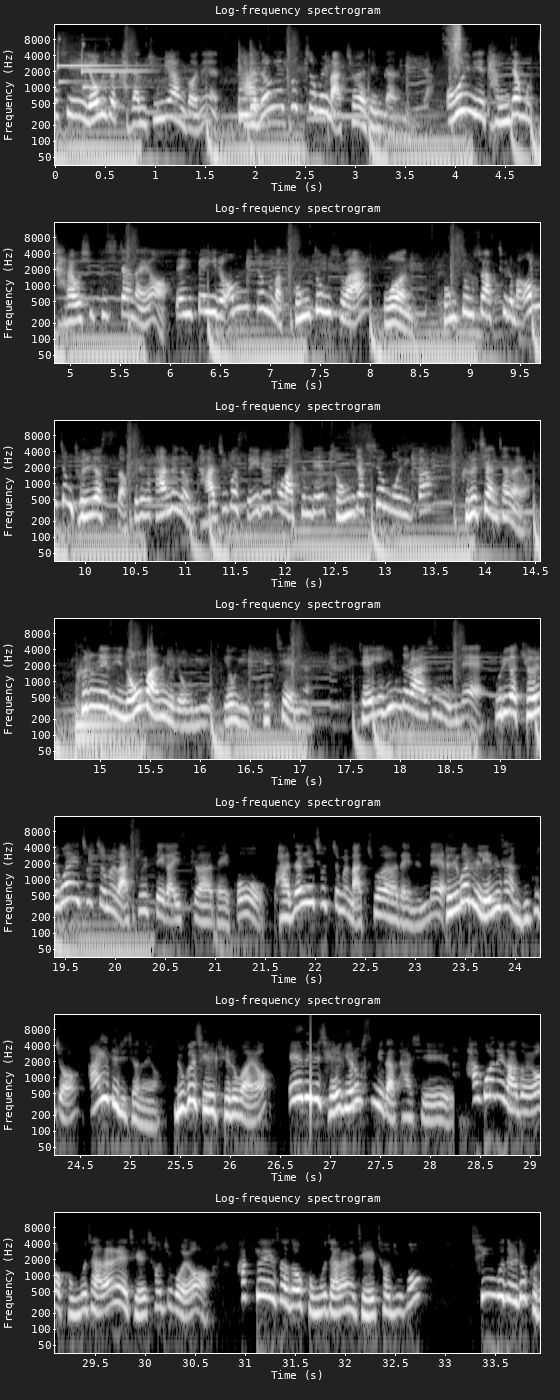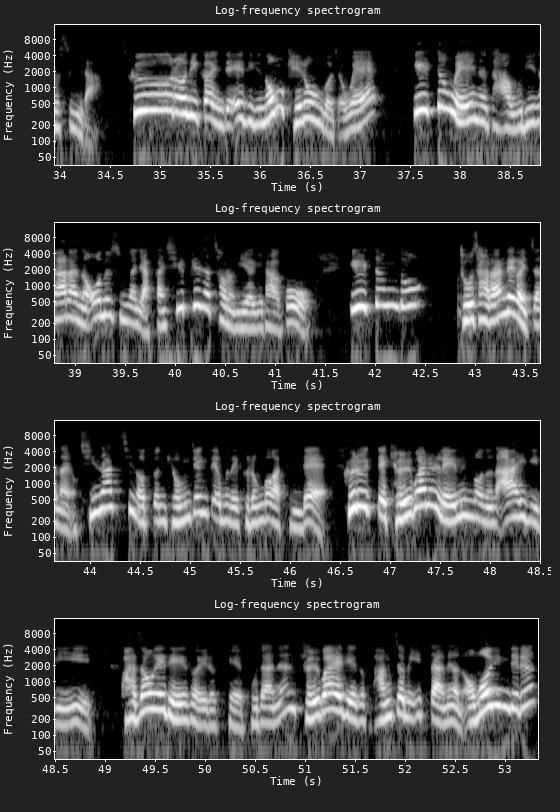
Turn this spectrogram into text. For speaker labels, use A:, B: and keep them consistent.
A: 사실 여기서 가장 중요한 거는 과정에 초점을 맞춰야 된다는 겁니다. 어머님이 당장 막 잘하고 싶으시잖아요. 뺑뺑이를 엄청 막 공통수학 원, 공통수학 투를 막 엄청 돌렸어. 그래서 가면은 다 죽었어. 이럴 것 같은데 정작 시험 보니까 그렇지 않잖아요. 그런 애들이 너무 많은 거죠. 우리 여기 대치에는. 되게 힘들어 하시는데 우리가 결과에 초점을 맞출 때가 있어야 되고 과정에 초점을 맞추어야 되는데 결과를 내는 사람 누구죠? 아이들이잖아요. 누가 제일 괴로워요? 애들이 제일 괴롭습니다, 사실. 학원에 가도요, 공부 잘하는 애 제일 쳐주고요. 학교에서도 공부 잘하는 애 제일 쳐주고, 친구들도 그렇습니다. 그러니까 이제 애들이 너무 괴로운 거죠. 왜? 1등 외에는 다 우리나라는 어느 순간 약간 실패자처럼 이야기를 하고, 1등도 더 잘하는 애가 있잖아요. 지나친 어떤 경쟁 때문에 그런 것 같은데, 그럴 때 결과를 내는 거는 아이들이 과정에 대해서 이렇게 보다는 결과에 대해서 방점이 있다면 어머님들은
